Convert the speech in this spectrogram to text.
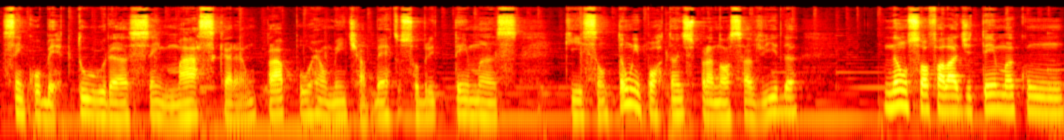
sem cobertura, sem máscara, um papo realmente aberto sobre temas que são tão importantes para a nossa vida. Não só falar de tema com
